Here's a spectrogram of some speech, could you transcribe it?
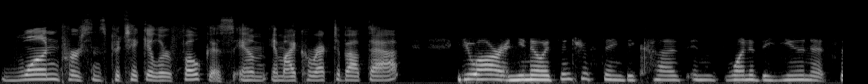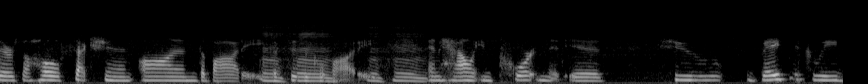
one person's particular focus. Am, am I correct about that? You are, and you know, it's interesting because in one of the units, there's a whole section on the body, mm-hmm. the physical body, mm-hmm. and how important it is to basically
